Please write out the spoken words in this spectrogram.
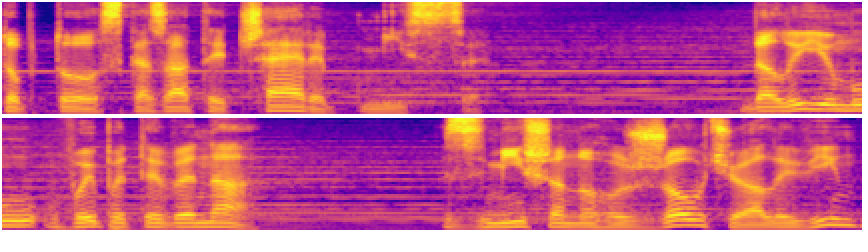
тобто сказати череп місце, дали йому випити вина, змішаного з жовчю, але він,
